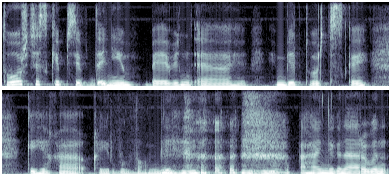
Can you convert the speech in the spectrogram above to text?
Творческий псевдоним. Бәбин бир творческий кеха кайыр булдым де. Ага, нигнарыбын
